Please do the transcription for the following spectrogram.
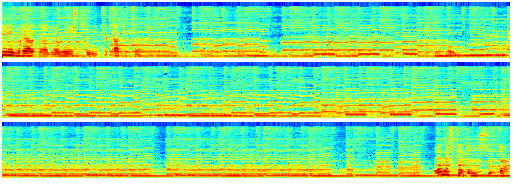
Четыре в ряд надо выстроить. А как это? Наверное, что это не сюда.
